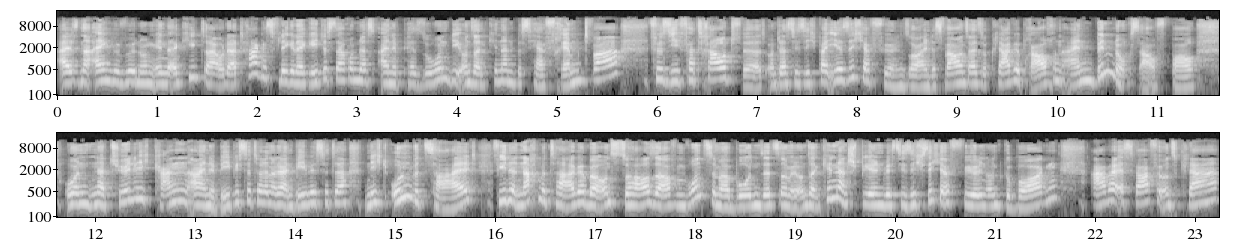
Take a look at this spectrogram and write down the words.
als eine Eingewöhnung in der Kita oder Tagespflege. Da geht es darum, dass eine Person, die unseren Kindern bisher fremd war, für sie vertraut wird und dass sie sich bei ihr sicher fühlen sollen. Das war uns also klar, wir brauchen einen Bindungsaufbau. Und natürlich kann eine Babysitterin oder ein Babysitter nicht unbezahlt bezahlt, viele Nachmittage bei uns zu Hause auf dem Wohnzimmerboden sitzen und mit unseren Kindern spielen, bis sie sich sicher fühlen und geborgen. Aber es war für uns klar,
